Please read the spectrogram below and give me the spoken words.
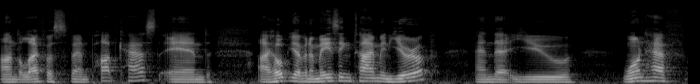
on the Life of Sven podcast. And I hope you have an amazing time in Europe and that you won't have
